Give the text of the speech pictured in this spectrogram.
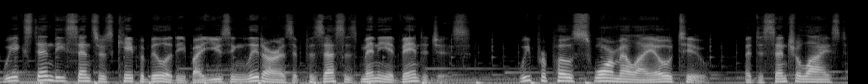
We extend these sensors' capability by using LiDAR as it possesses many advantages. We propose Swarm LIO2, a decentralized,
